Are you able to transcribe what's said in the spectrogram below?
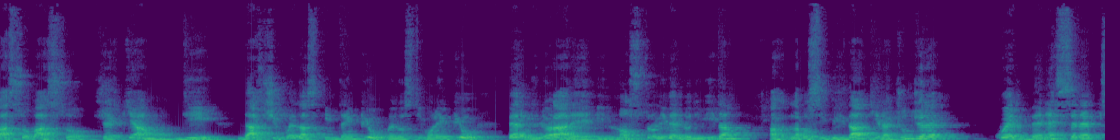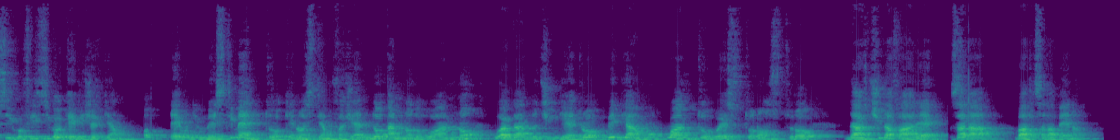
passo passo cerchiamo di darci quella spinta in più, quello stimolo in più per migliorare il nostro livello di vita, la possibilità di raggiungere quel benessere psicofisico che ricerchiamo. È un investimento che noi stiamo facendo anno dopo anno, guardandoci indietro, vediamo quanto questo nostro darci da fare sarà valsa la pena.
